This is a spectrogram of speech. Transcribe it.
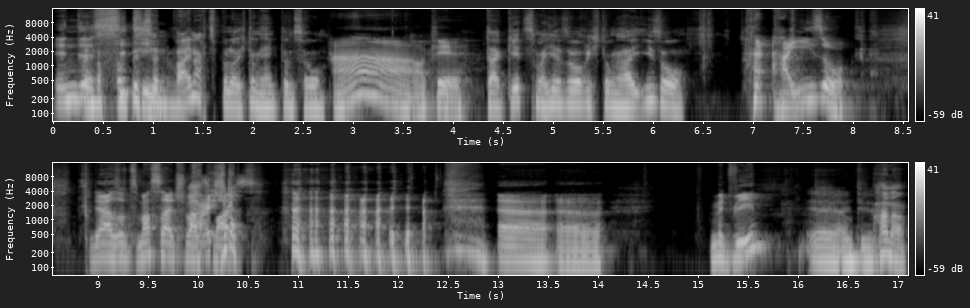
In the noch so ein City. bisschen Weihnachtsbeleuchtung hängt und so. Ah, okay. Da geht's mal hier so Richtung High ISO. Haiso. Ja, sonst machst du halt schwarz-weiß. ja. äh, äh, mit wem? Äh, Hanna.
